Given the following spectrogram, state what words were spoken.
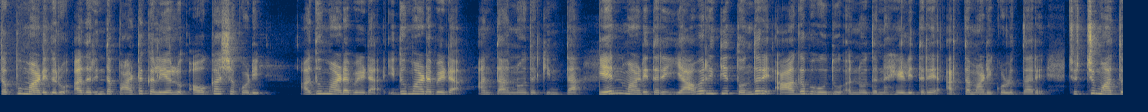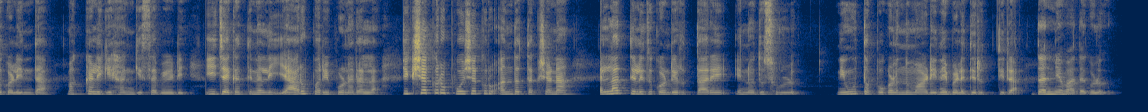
ತಪ್ಪು ಮಾಡಿದರೂ ಅದರಿಂದ ಪಾಠ ಕಲಿಯಲು ಅವಕಾಶ ಕೊಡಿ. ಅದು ಮಾಡಬೇಡ, ಇದು ಮಾಡಬೇಡ ಅಂತ ಅನ್ನೋದಕ್ಕಿಂತ ಏನು ಮಾಡಿದರೆ ಯಾವ ರೀತಿಯ ತೊಂದರೆ ಆಗಬಹುದು ಅನ್ನೋದನ್ನ ಹೇಳಿದರೆ ಅರ್ಥ ಮಾಡಿಕೊಳ್ಳುತ್ತಾರೆ. ಚುಚ್ಚು ಮಾತುಗಳಿಂದ ಮಕ್ಕಳಿಗೆ ಹಂಗಿಸಬೇಡಿ. ಈ ಜಗತ್ತಿನಲ್ಲಿ ಯಾರೂ ಪರಿಪೂರ್ಣರಲ್ಲ. ಶಿಕ್ಷಕರು, ಪೋಷಕರು ಅಂದ ತಕ್ಷಣ ಎಲ್ಲ ತಿಳಿದುಕೊಂಡಿರುತ್ತಾರೆ ಎನ್ನುವುದು ಸುಳ್ಳು. ನೀವು ತಪ್ಪುಗಳನ್ನು ಮಾಡಿನೇ ಬೆಳೆದಿರುತ್ತೀರಾ? ಧನ್ಯವಾದಗಳು.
